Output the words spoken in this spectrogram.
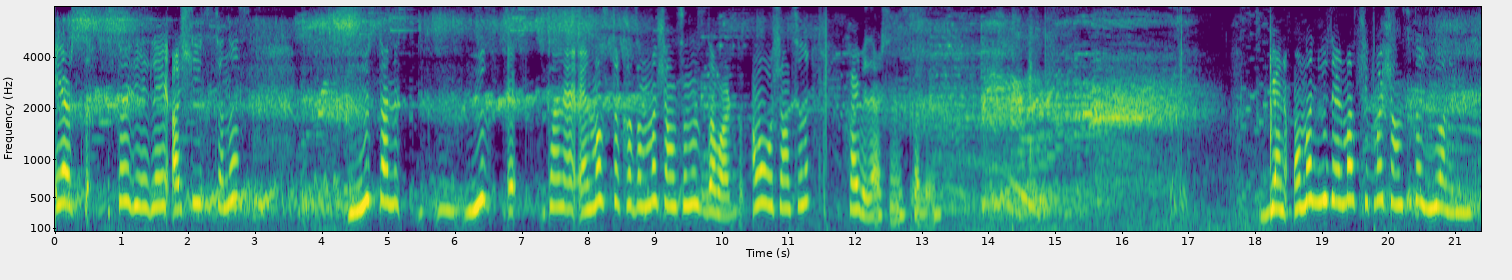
eğer st- star açtıysanız 100 tane 100 e, tane elmas da kazanma şansınız da vardı. Ama o şansını kaybedersiniz tabii. Yani ondan 100 elmas çıkma şansı da yani.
